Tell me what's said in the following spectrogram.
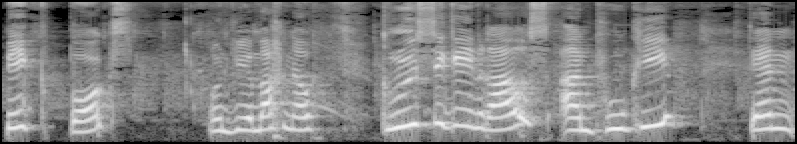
Big Box. Und wir machen auch Grüße gehen raus an Puki. Denn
